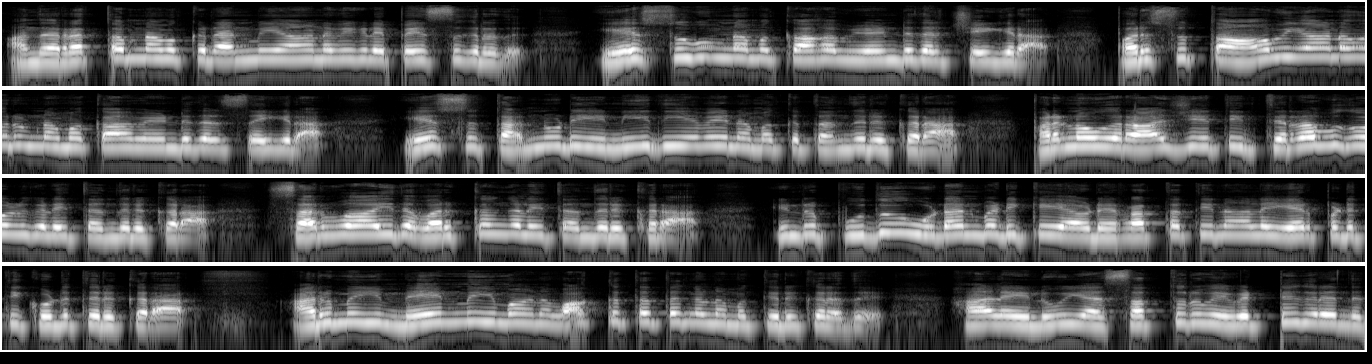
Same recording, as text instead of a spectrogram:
அந்த இரத்தம் நமக்கு நன்மையானவைகளை பேசுகிறது. இயேசுவும் நமக்காக வேண்டுதல் செய்கிறார். பரிசுத்த ஆவியானவரும் நமக்காக வேண்டுதல் செய்கிறார். இயேசு தன்னுடைய நீதியவே நமக்கு தந்திருக்கிறார். பரலோக ராஜ்யத்தின் திறவுகோள்களை தந்திருக்கிறார். சர்வாயுத வர்க்கங்களை தந்திருக்கிறார். இன்று புது உடன்படிக்கை அவருடைய ரத்தத்தினாலே ஏற்படுத்தி கொடுத்திருக்கிறார். அருமையும் மேன்மையுமான வாக்குத்தத்தங்கள் நமக்கு இருக்கிறது. ஹலே லூயா சத்துருவை வெட்டுகிற இந்த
